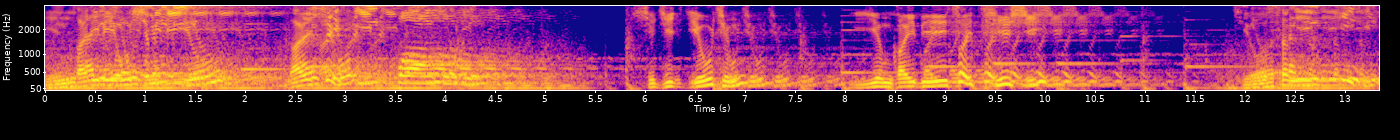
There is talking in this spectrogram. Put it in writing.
现在你要用什么理由来说服伊帮助你？昔日友情，伊应该未再提示。就算伊记得，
